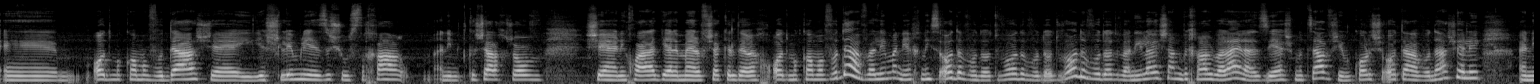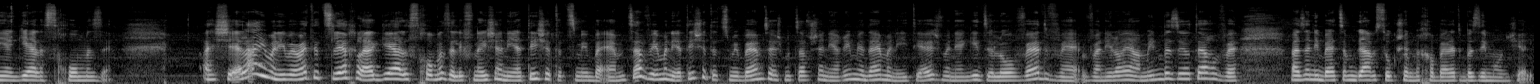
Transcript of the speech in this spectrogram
עוד מקום עבודה שישלים לי איזשהו שכר, אני מתקשה לחשוב שאני יכולה להגיע ל-100 אלף שקל דרך עוד מקום עבודה, אבל אם אני אכניס עוד עבודות ועוד עבודות ועוד עבודות ואני לא אשן בכלל בלילה, אז יש מצב שעם כל שעות העבודה שלי אני אגיע לסכום הזה. השאלה אם אני באמת אצליח להגיע לסכום הזה לפני שאני אתיש את עצמי באמצע, ואם אני אתיש את עצמי באמצע, יש מצב שאני ארים ידיים, אני אתייאש ואני אגיד זה לא עובד, ו- ואני לא אאמין בזה יותר, ו- ואז אני בעצם גם סוג של מחבלת בזימון שלי.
